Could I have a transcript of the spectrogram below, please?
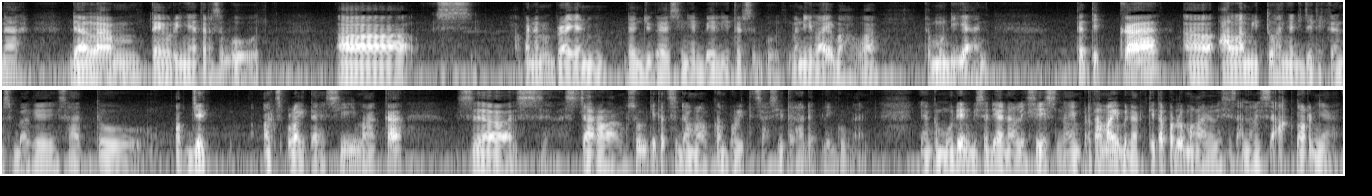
Nah, dalam teorinya tersebut uh, apa namanya Brian dan juga Senior Bailey tersebut menilai bahwa kemudian ketika uh, alam itu hanya dijadikan sebagai satu objek eksploitasi maka se secara langsung kita sedang melakukan politisasi terhadap lingkungan yang kemudian bisa dianalisis. Nah, yang pertama ya benar, kita perlu menganalisis analisis aktornya.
